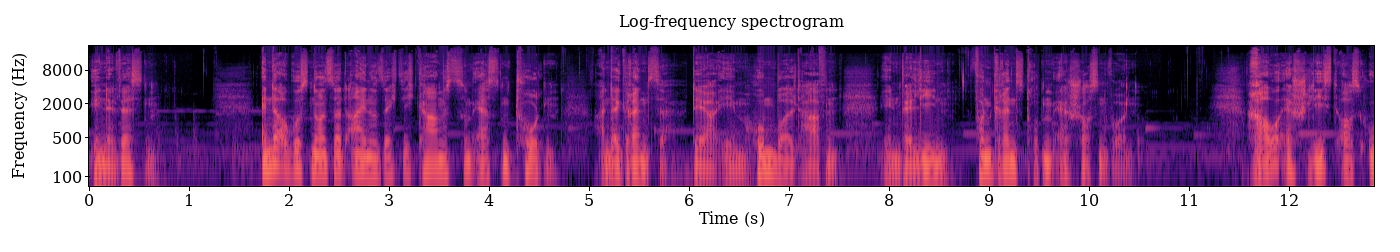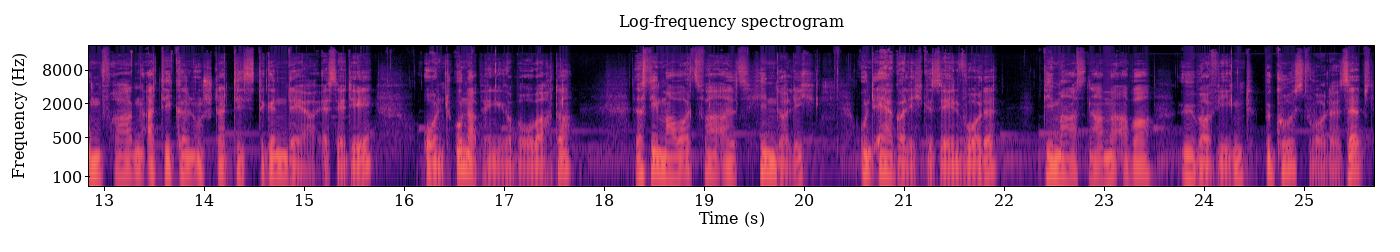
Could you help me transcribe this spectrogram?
in den Westen. Ende August 1961 kam es zum ersten Toten an der Grenze, der im Humboldthafen in Berlin von Grenztruppen erschossen wurden. Rau erschließt aus Umfragen, Artikeln und Statistiken der SED und unabhängiger Beobachter, dass die Mauer zwar als hinderlich und ärgerlich gesehen wurde, die Maßnahme aber überwiegend begrüßt wurde, selbst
